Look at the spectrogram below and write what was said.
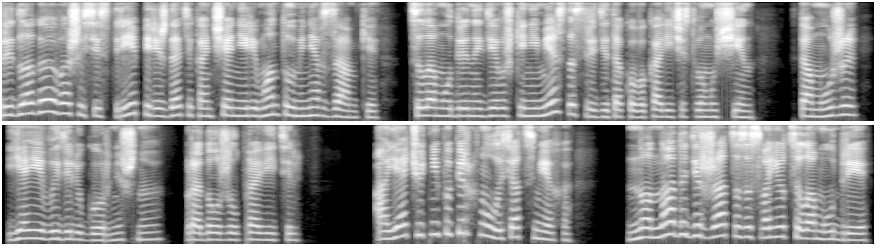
«Предлагаю вашей сестре переждать окончание ремонта у меня в замке. Целомудренной девушке не место среди такого количества мужчин. К тому же я ей выделю горничную», — продолжил правитель. А я чуть не поперхнулась от смеха. Но надо держаться за свое целомудрие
